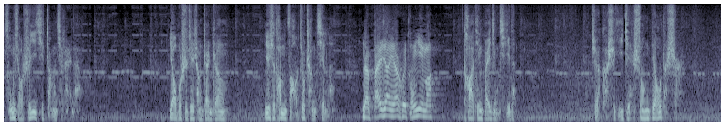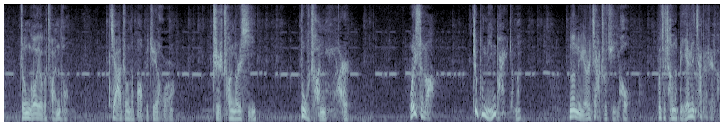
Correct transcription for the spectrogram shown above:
从小是一起长起来的，要不是这场战争，也许他们早就成亲了。那白占元会同意吗？他听白景琦的，这可是一箭双雕的事儿。中国有个传统，家中的宝贝绝活，只传儿媳，不传女儿。为什么？这不明摆着吗？那女儿嫁出去以后，不就成了别人家的人了？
